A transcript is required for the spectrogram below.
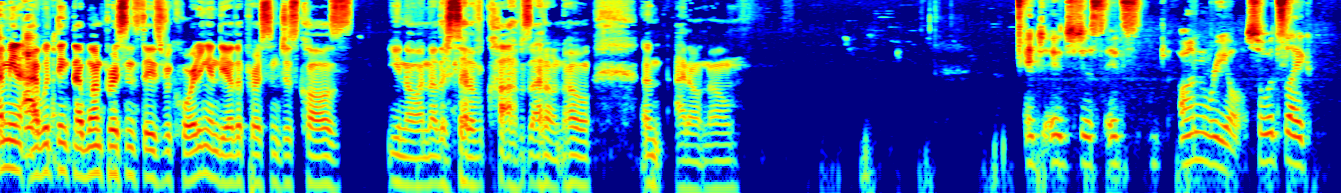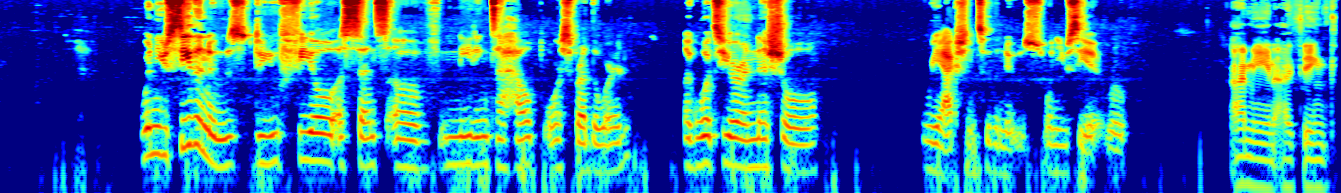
I mean, I, I would think that one person stays recording and the other person just calls, you know, another set of cops. I don't know, and I don't know. It, it's just it's unreal so it's like when you see the news do you feel a sense of needing to help or spread the word like what's your initial reaction to the news when you see it Ru? I mean, I think,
